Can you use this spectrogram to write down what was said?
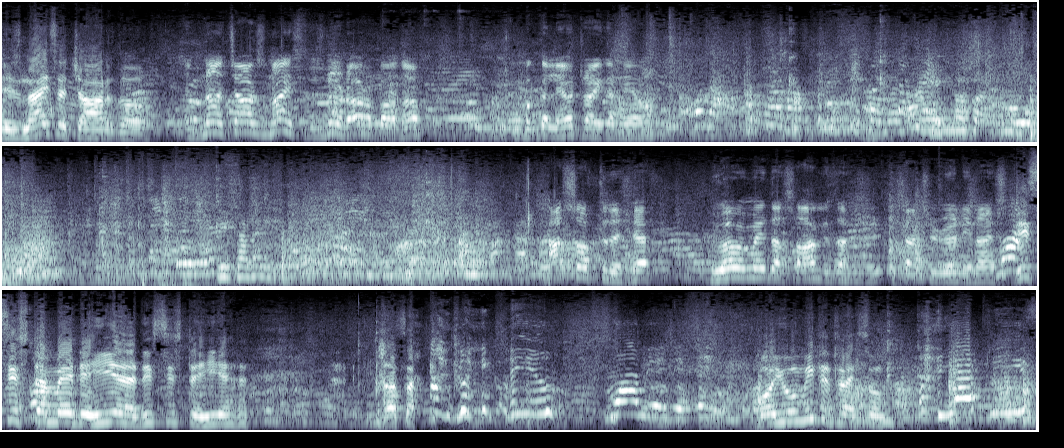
It's nice a char though. No, char is nice. There's no doubt about that. But I'll try it Hats off to the chef. Whoever made that sag is actually, it's actually really nice. This sister made it here. This sister here. I'm going for you. One minute. Oh, you will meet it very soon? yeah, please.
